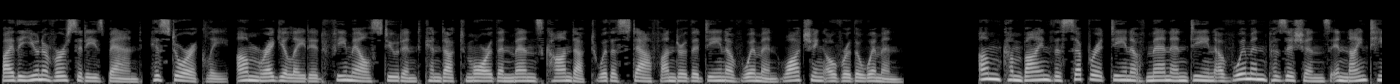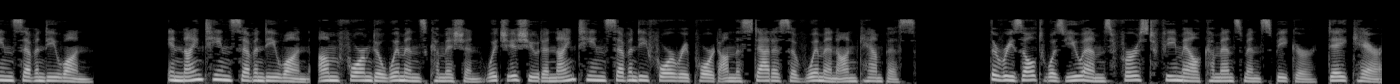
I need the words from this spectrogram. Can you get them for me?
by the university's band. Historically, UM regulated female student conduct more than men's conduct with a staff under the Dean of Women watching over the women. UM combined the separate Dean of Men and Dean of Women positions in 1971. In 1971, UM formed a Women's Commission which issued a 1974 report on the status of women on campus. The result was UM's first female commencement speaker, day care,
